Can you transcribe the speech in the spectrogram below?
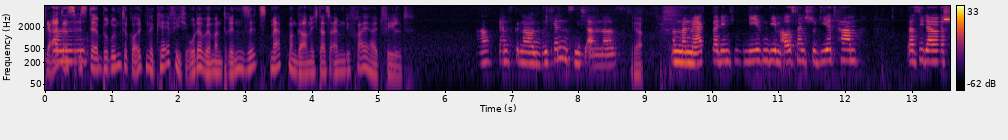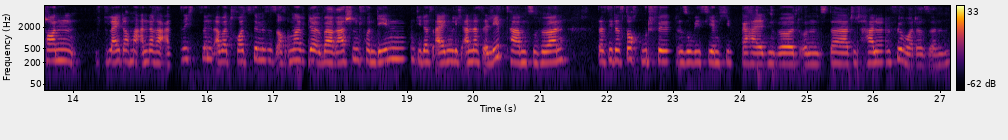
Ja, Und das ist der berühmte goldene Käfig, oder? Wenn man drin sitzt, merkt man gar nicht, dass einem die Freiheit fehlt. Ja, ganz genau. Sie kennen es nicht anders. Ja. Und man merkt bei den Chinesen, die im Ausland studiert haben, dass sie da schon vielleicht auch mal anderer Ansicht sind, aber trotzdem ist es auch immer wieder überraschend von denen, die das eigentlich anders erlebt haben, zu hören, dass sie das doch gut finden, so wie es hier in China gehalten wird und da totale Befürworter sind.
